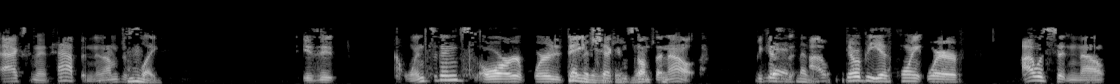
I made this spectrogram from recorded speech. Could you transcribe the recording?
accident happened, and I'm just Hmm. like, is it coincidence or were they Maybe checking something out? Because Yeah. I, there would be a point where I was sitting out,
